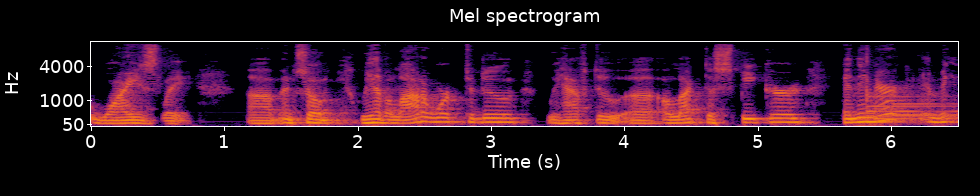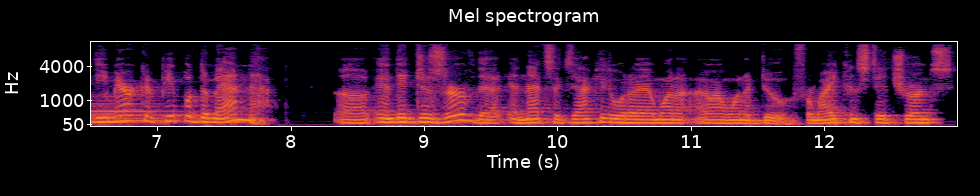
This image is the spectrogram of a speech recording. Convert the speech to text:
wisely, um, and so we have a lot of work to do. We have to uh, elect a speaker, and the American the American people demand that. Uh, and they deserve that, and that's exactly what I want to I want to do for my constituents,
